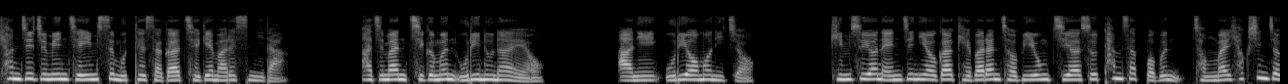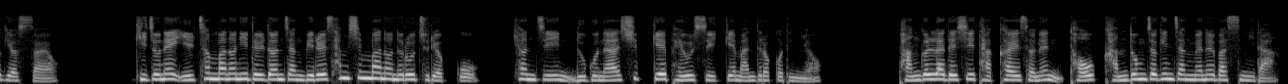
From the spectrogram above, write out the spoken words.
현지 주민 제임스 무테사가 제게 말했습니다. 하지만 지금은 우리 누나예요. 아니, 우리 어머니죠. 김수현 엔지니어가 개발한 저비용 지하수 탐사법은 정말 혁신적이었어요. 기존에 1천만 원이 들던 장비를 30만 원으로 줄였고 현지인 누구나 쉽게 배울 수 있게 만들었거든요. 방글라데시 다카에서는 더욱 감동적인 장면을 봤습니다.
